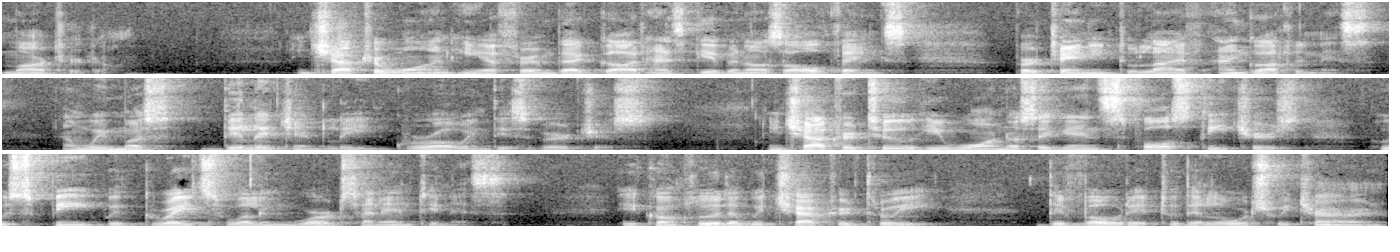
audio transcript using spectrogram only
martyrdom. In chapter 1, he affirmed that God has given us all things pertaining to life and godliness, and we must diligently grow in these virtues. In chapter 2, he warned us against false teachers who speak with great swelling words and emptiness. He concluded with chapter 3, devoted to the Lord's return,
